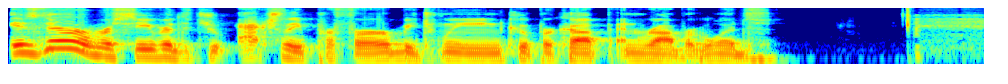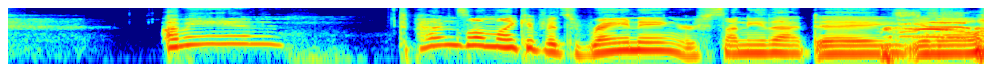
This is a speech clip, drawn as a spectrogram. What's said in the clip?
Is there a receiver that you actually prefer between Cooper Kupp and Robert Woods? I mean, depends on like if it's raining or sunny that day, you know.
